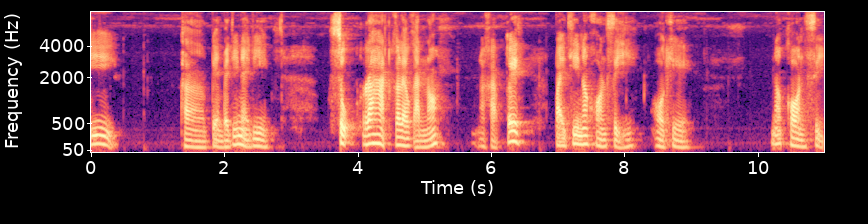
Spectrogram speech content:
ที่อ่าเปลี่ยนไปที่ไหนดี สุราษฎร์ก็แล้วกันเนาะนะครับ เอ้ย ไปที่นครศรีโอเค นครศรี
